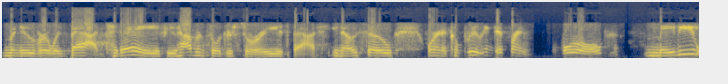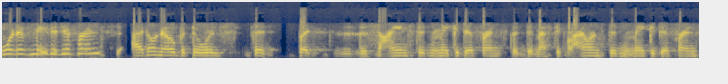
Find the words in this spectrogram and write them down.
maneuver was bad. Today, if you haven't sold your story, it's bad. You know, so we're in a completely different world. Maybe it would have made a difference. I don't know, but there was the but the science didn't make a difference. The domestic violence didn't make a difference.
